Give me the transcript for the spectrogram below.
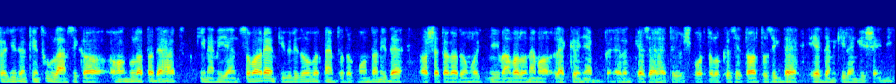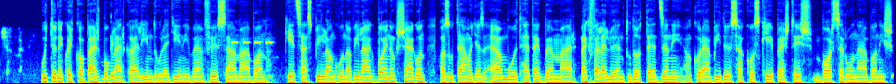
hogy időnként hullámzik a, a hangulata, de hát ki nem ilyen. Szóval rendkívüli dolgot nem tudok mondani, de azt se tagadom, hogy nyilvánvalóan nem a legkönnyebb kezelhető sportolók közé tartozik, de érdemi kilengései nincsenek. Úgy tűnik, hogy Kapás Boglárka elindul egyéniben főszámában 200 pillangón a világbajnokságon, azután, hogy az elmúlt hetekben már megfelelően tudott edzeni a korábbi időszakhoz képest, és Barcelonában is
